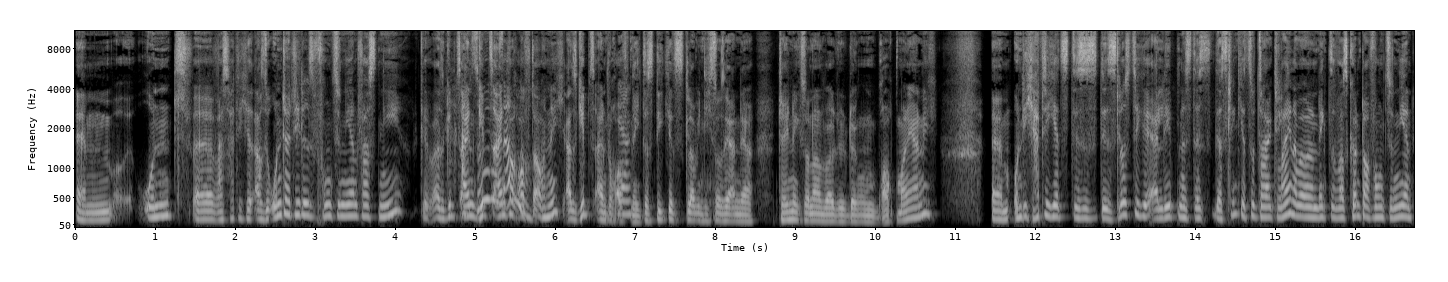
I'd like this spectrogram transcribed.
Ähm, und äh, was hatte ich jetzt? Also Untertitel funktionieren fast nie. Also gibt's Ach ein, so, gibt's einfach auch oft auch nicht. Also gibt's einfach Ja. oft nicht. Das liegt jetzt, glaube ich, nicht so sehr an der Technik, sondern weil du denken, braucht man ja nicht. Ähm, und ich hatte jetzt dieses, dieses lustige Erlebnis, das, das klingt jetzt total klein, aber man denkt so, was könnte auch funktionieren.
